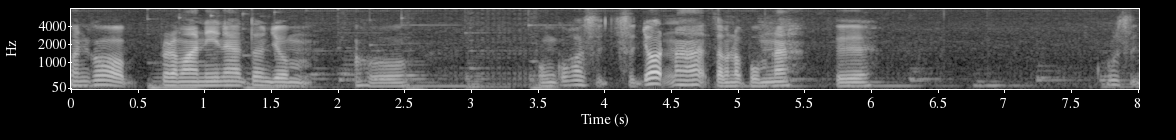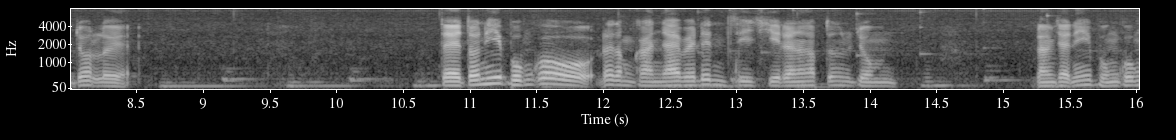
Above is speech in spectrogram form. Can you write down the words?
มันก็ประมาณนี้นะต้นยมโอ้โหผมก็สุดสุดยอดนะฮะสำหรับผมนะ เออกูสุดยอดเลย แต่ตอนนี้ผมก็ได้ทำการย้ายไปเล่นซีจีแล้วนะครับท่านผู้ชม หลังจากนี้ผมคง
